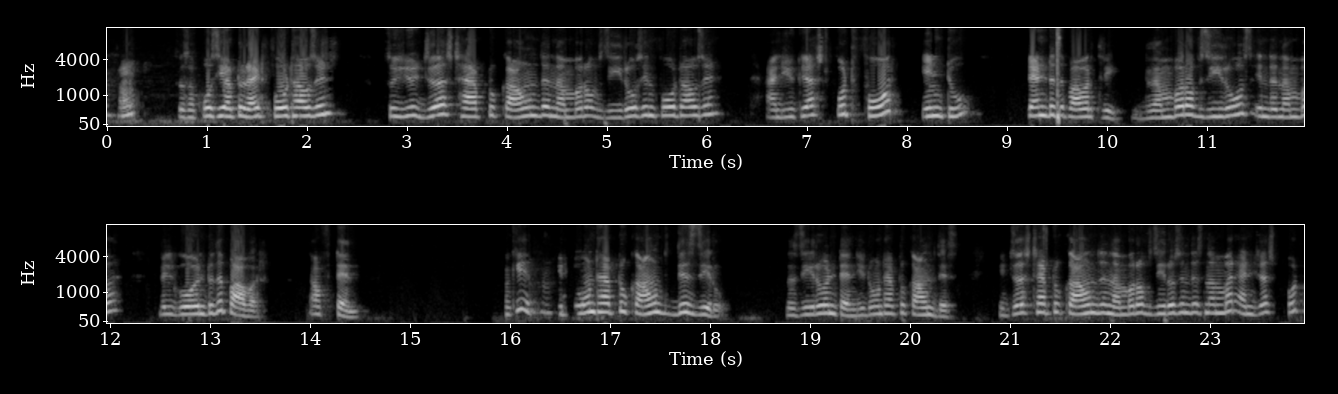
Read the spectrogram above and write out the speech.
Mm-hmm. Right? So suppose you have to write 4000. So you just have to count the number of zeros in 4000 and you just put 4 into 10 to the power 3. The number of zeros in the number will go into the power of 10. Okay, Mhm. you don't have to count this zero, the 0 and 10. You don't have to count this. You just have to count the number of zeros in this number and just put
